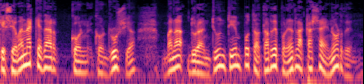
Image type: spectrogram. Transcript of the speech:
que se van a quedar con, con Rusia, van a durante un tiempo tratar de poner la casa en orden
